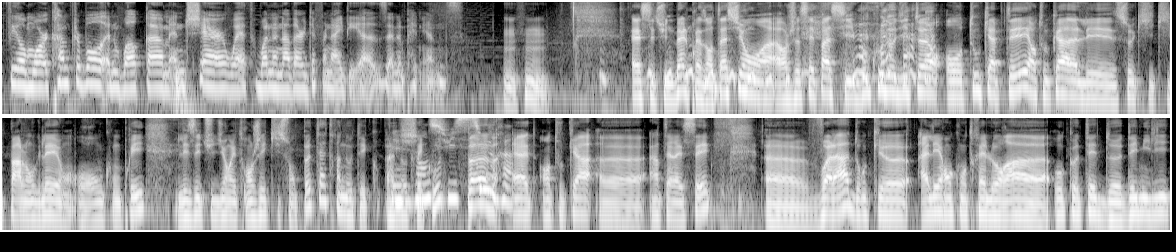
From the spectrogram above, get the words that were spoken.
feel more comfortable and welcome and share with one another different ideas and opinions. Mm-hmm. Eh, c'est une belle présentation. Hein. Alors, je ne sais pas si beaucoup d'auditeurs ont tout capté. En tout cas, les, ceux qui, parlent anglais auront compris. Les étudiants étrangers qui sont peut-être à, noter, à notre écoute peuvent être en tout cas euh, intéressés. Euh, voilà, donc euh, allez rencontrer Laura aux côtés d'Émilie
